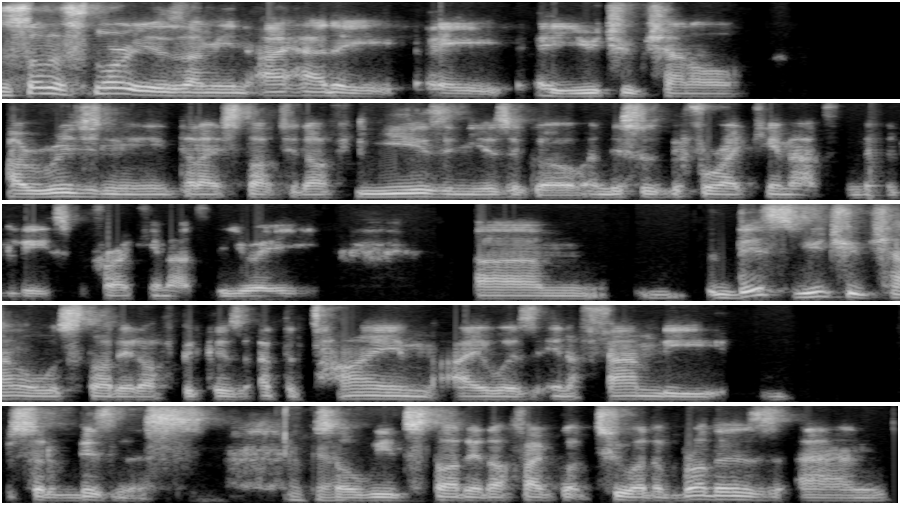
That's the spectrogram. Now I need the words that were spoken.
So the story is, I mean, I had a a, a YouTube channel originally that I started off years and years ago, and this was before I came out to the Middle East, before I came out to the UAE. Um, this YouTube channel was started off because at the time I was in a family sort of business. Okay. So we'd started off. I've got two other brothers, and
